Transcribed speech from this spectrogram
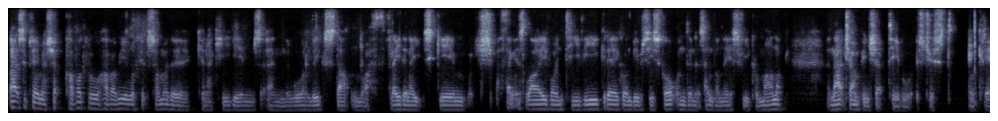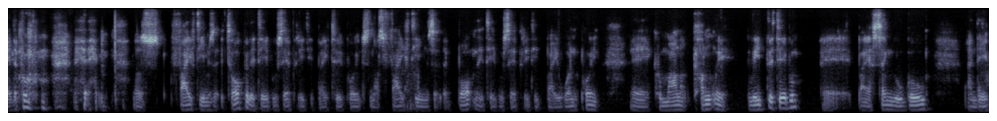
that's the Premiership covered. We'll have a wee look at some of the kind of key games in the War leagues, starting with Friday night's game, which I think is live on TV, Greg, on BBC Scotland, and it's Inverness v Kilmarnock. And that championship table is just incredible. there's five teams at the top of the table separated by two points, and there's five teams at the bottom of the table separated by one point. Uh, Kilmarnock currently lead the table uh, by a single goal, and they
